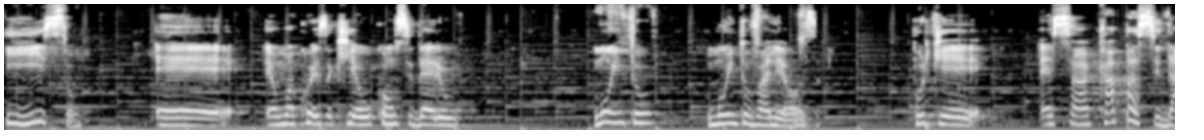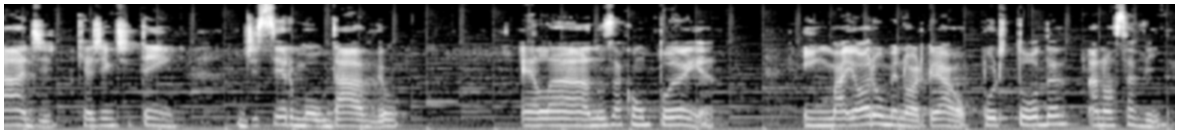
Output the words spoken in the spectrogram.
E isso é, é uma coisa que eu considero muito, muito valiosa. Porque essa capacidade que a gente tem de ser moldável, ela nos acompanha em maior ou menor grau por toda a nossa vida.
